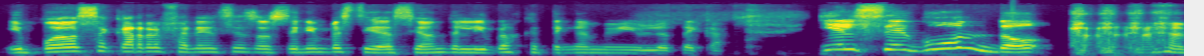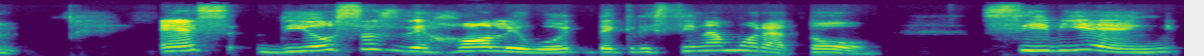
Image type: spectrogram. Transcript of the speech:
y puedo sacar referencias o hacer investigación de libros que tenga en mi biblioteca. Y el segundo es Diosas de Hollywood de Cristina Morató. Si bien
